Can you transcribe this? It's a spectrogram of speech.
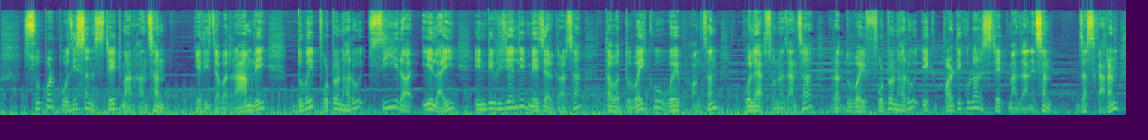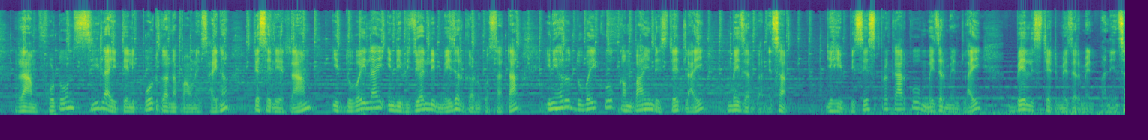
सुपर पोजिसन स्टेटमा रहन्छन्। यदि जब रामले दुवै फोटोनहरू सी र एलाई इन्डिभिजुअली मेजर गर्छ तब दुवैको वेभ फङ्सन कोल्याप्स हुन जान्छ र दुवै फोटोनहरू एक पर्टिकुलर स्टेटमा जानेछन्। जसकारण राम फोटोन सीलाई टेलिपोर्ट गर्न पाउने छैन। त्यसैले राम यी दुवैलाई इन्डिभिजुअल्ली मेजर गर्नुको सट्टा यिनीहरू दुवैको कम्बाइन्ड स्टेटलाई मेजर गर्नेछ। यही विशेष प्रकारको मेजरमेन्टलाई बेल स्टेट मेजरमेन्ट भनिन्छ।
